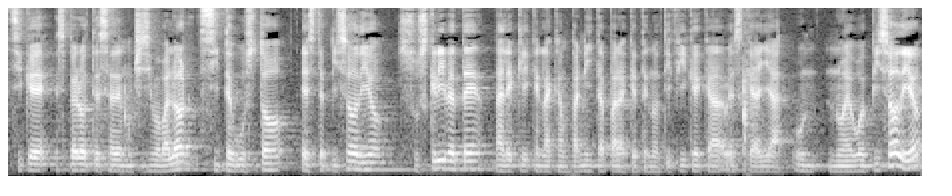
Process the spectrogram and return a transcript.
Así que espero te sea de muchísimo valor. Si te gustó este episodio, suscríbete, dale clic en la campanita para que te notifique cada vez que haya un nuevo episodio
